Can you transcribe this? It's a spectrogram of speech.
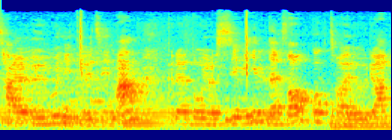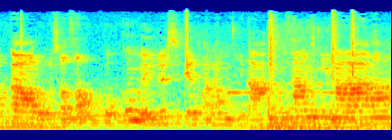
잘 의문이 들지만 그래도 열심히 힘내서 꼭 저희 의료학과로 오셔서 꼭 꿈을 이루시길 바랍니다. 감사합니다.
